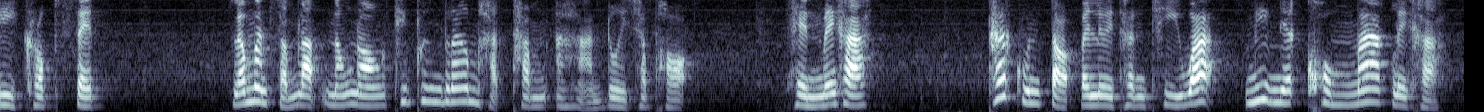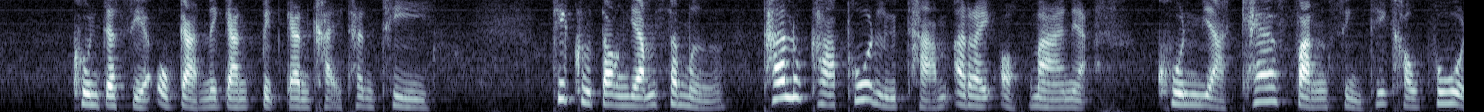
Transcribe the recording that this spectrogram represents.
มีครบเซตแล้วมันสำหรับน้องๆที่เพิ่งเริ่มหัดทำอาหารโดยเฉพาะ เห็นไหมคะ ถ้าคุณตอบไปเลยทันทีว่ามีดเนี้ยคมมากเลยค่ะ คุณจะเสียโอกาสในการปิดการขายทันที ที่ครูตองย้ำเสมอ ถ้าลูกค้าพูดหรือถามอะไรออกมาเนี่ย คุณอยากแค่ฟังสิ่งที่เขาพูด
